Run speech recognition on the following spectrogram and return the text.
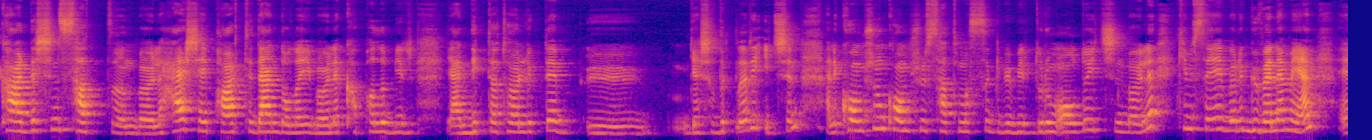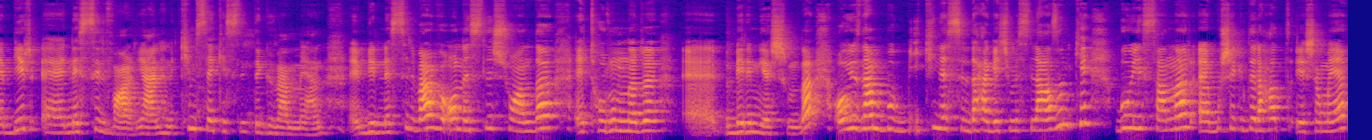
kardeşini sattığın böyle her şey partiden dolayı böyle kapalı bir yani diktatörlükte yaşadıkları için hani komşunun komşuyu satması gibi bir durum olduğu için böyle kimseye böyle güvenemeyen e, bir e, nesil var. Yani hani kimseye kesinlikle güvenmeyen e, bir nesil var ve o neslin şu anda torunları benim yaşımda. O yüzden bu iki nesil daha geçmesi lazım ki bu insanlar bu şekilde rahat yaşamaya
